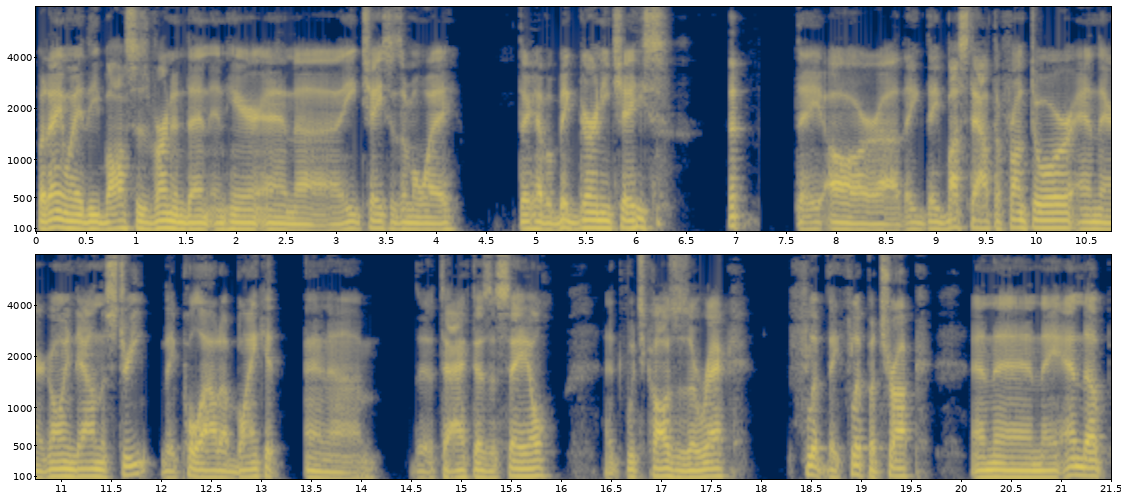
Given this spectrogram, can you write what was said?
But anyway, the boss is Vernon Dent in here, and uh, he chases him away. They have a big gurney chase. they are uh, they they bust out the front door and they're going down the street. They pull out a blanket and um, the, to act as a sail, which causes a wreck. Flip they flip a truck, and then they end up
